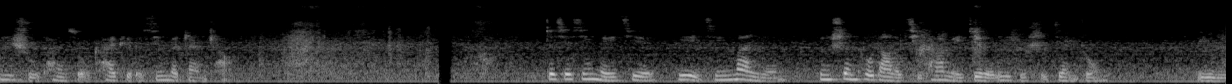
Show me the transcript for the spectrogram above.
艺术探索开辟了新的战场。这些新媒介也已经蔓延并渗透到了其他媒介的艺术实践中，比如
